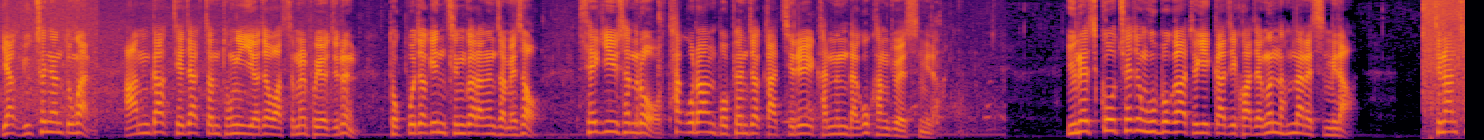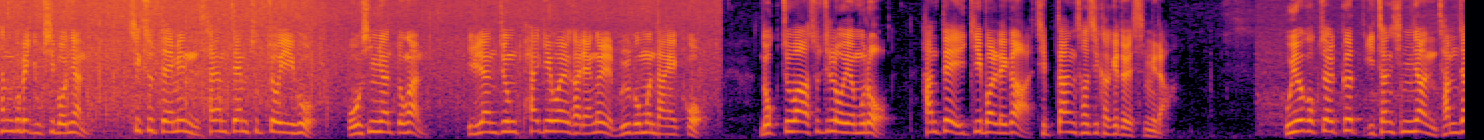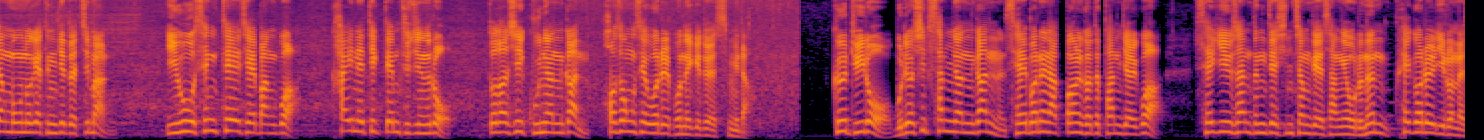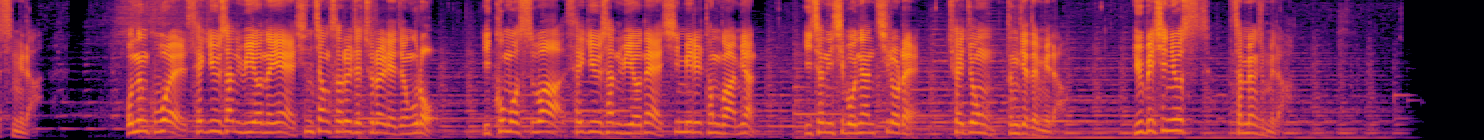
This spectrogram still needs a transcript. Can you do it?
약 6천 년 동안 암각 제작 전통이 이어져 왔음을 보여주는 독보적인 증거라는 점에서 세계유산으로 탁월한 보편적 가치를 갖는다고 강조했습니다. 유네스코 최종 후보가 되기까지 과정은 험난했습니다. 지난 1965년 식수댐인 사연댐 축조 이후 50년 동안 1년 중 8개월가량을 물고문 당했고 녹조와 수질 오염으로 한때 이끼벌레가 집단 서식하기도 했습니다. 우여곡절 끝 2010년 잠장 목록에 등재됐지만 이후 생태 재방과 카이네틱 댐 추진으로 또다시 9년간 허송 세월을 보내기도 했습니다. 그 뒤로 무려 13년간 세 번의 낙방을 거듭한 결과 세계유산 등재 신청 대상에 오르는 쾌거를 이뤄냈습니다. 오는 9월 세계유산위원회에 신청서를 제출할 예정으로 이코모스와 세계유산위원회 심의를 통과하면 2025년 7월에 최종 등재됩니다. UBC 뉴스 전명주입니다.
